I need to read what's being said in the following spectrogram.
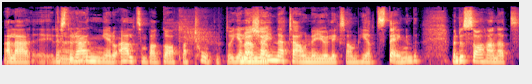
Alla eh, restauranger och allt som bara gapar tomt. Och hela Men Chinatown är ju liksom helt stängd. Men då sa han att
